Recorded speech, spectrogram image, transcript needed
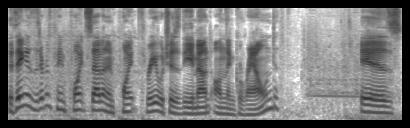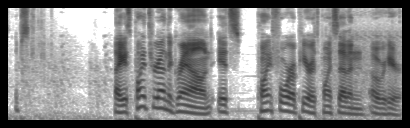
the thing is, the difference between 0.7 and 0.3, which is the amount on the ground, is, oops, like it's 0.3 on the ground, it's 0.4 up here, it's 0.7 over here.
